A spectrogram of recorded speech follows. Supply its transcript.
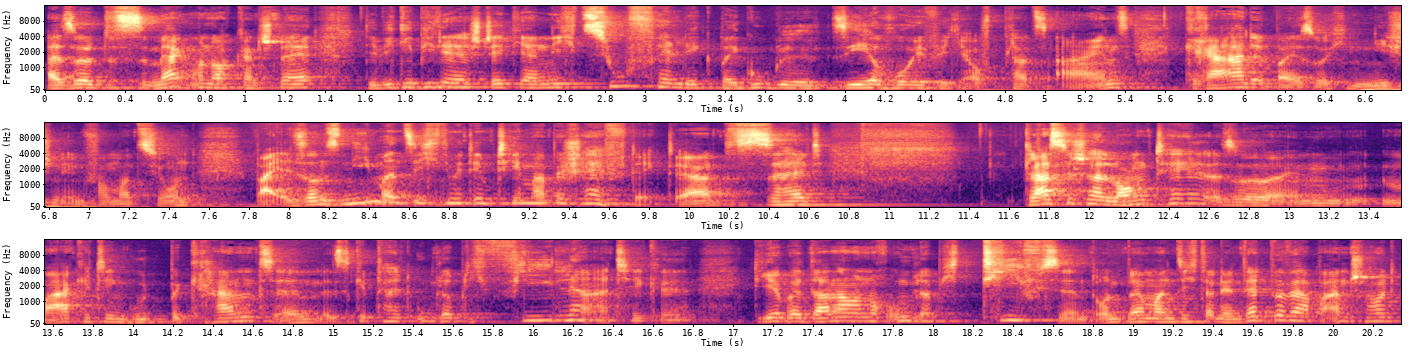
Also das merkt man auch ganz schnell. Die Wikipedia steht ja nicht zufällig bei Google sehr häufig auf Platz 1, gerade bei solchen Nischeninformationen, weil sonst niemand sich mit dem Thema beschäftigt. Ja, das ist halt Klassischer Longtail, also im Marketing gut bekannt. Ähm, es gibt halt unglaublich viele Artikel, die aber dann auch noch unglaublich tief sind. Und wenn man sich dann den Wettbewerb anschaut,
